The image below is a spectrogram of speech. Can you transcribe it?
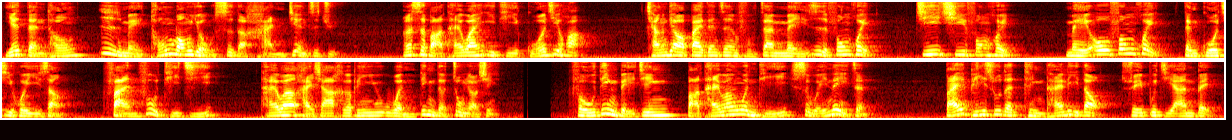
也等同日美同盟有事的罕见之举，而是把台湾议题国际化，强调拜登政府在美日峰会、G7 峰会、美欧峰会等国际会议上反复提及台湾海峡和平与稳定的重要性，否定北京把台湾问题视为内政。白皮书的挺台力道虽不及安倍，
